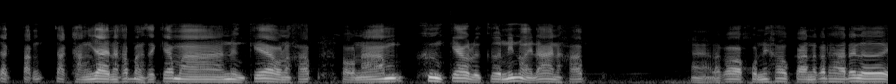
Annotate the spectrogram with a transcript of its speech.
จากถังจากถังใหญ่นะครับแบ่งใส่แก้วมาหนึ่งแก้วนะครับ ต่อน้ำครึ่งแก้วหรือเกินนิดหน่อยได้นะครับอ่าแล้วก็คนให้เข้ากันแล้วก็ทาได้เลย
